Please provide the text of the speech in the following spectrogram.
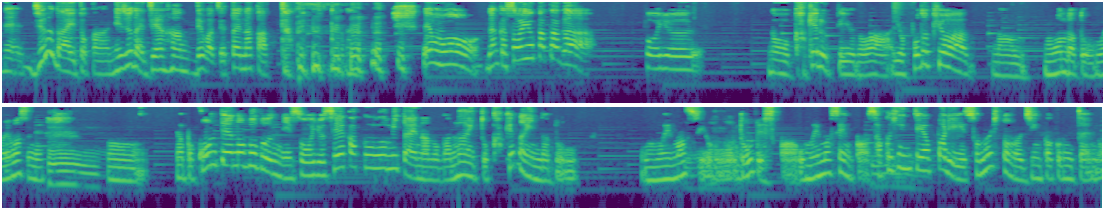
ね10代とか20代前半では絶対なかったです でもなんかそういう方がこういうのを書けるっていうのはよっぽどピュアなもんだと思いますね。うん。うん、やっぱ根底の部分にそういう性格みたいなのがないと書けないんだと思いますよ。どうですか？思いませんか？作品ってやっぱりその人の人格みたいの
